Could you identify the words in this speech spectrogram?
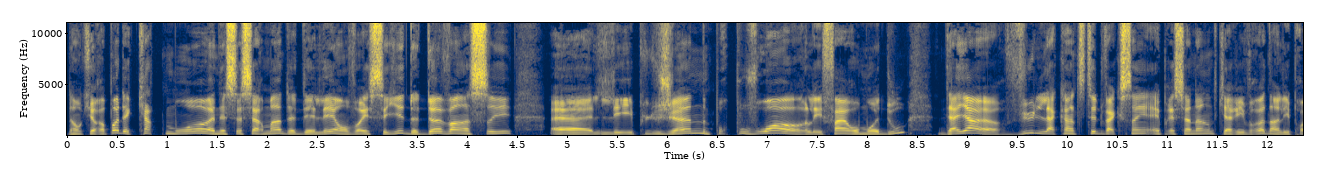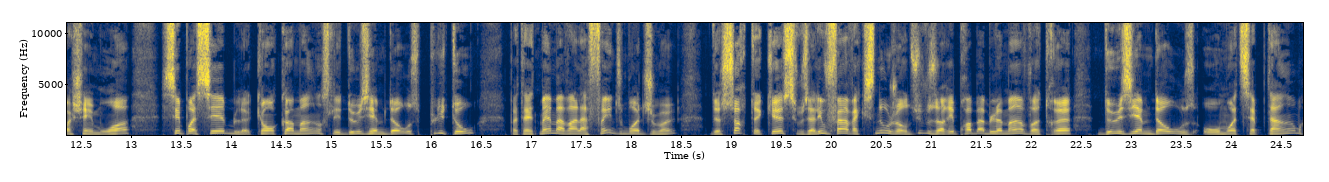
Donc, il n'y aura pas de quatre mois nécessairement de délai. On va essayer de devancer euh, les plus jeunes pour pouvoir les faire au mois d'août. D'ailleurs, vu la quantité de vaccins impressionnante qui arrivera dans les prochains mois, c'est possible qu'on commence les deuxièmes doses plus tôt, peut-être même avant la fin du mois de juin, de sorte que si vous allez vous faire vacciner aujourd'hui, vous aurez probablement votre deuxième dose au mois de septembre.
